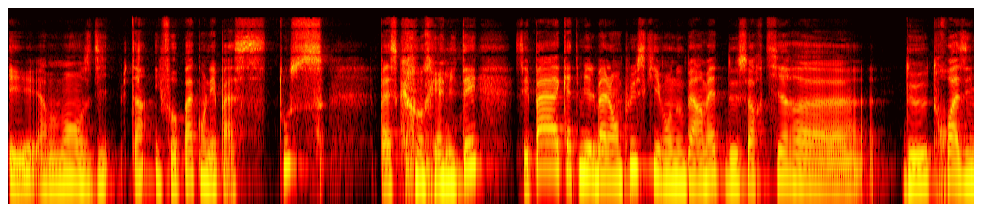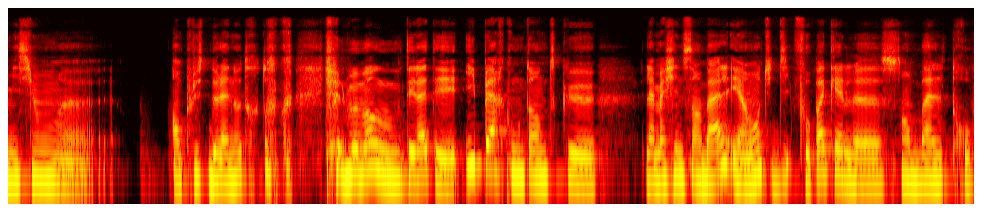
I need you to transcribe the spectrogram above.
Et à un moment, on se dit, putain, il faut pas qu'on les passe tous. Parce qu'en réalité, c'est pas 4000 balles en plus qui vont nous permettre de sortir euh, deux, trois émissions euh, en plus de la nôtre. Donc, il y a le moment où t'es là, t'es hyper contente que la machine s'emballe, et à un moment, tu te dis, faut pas qu'elle s'emballe trop.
